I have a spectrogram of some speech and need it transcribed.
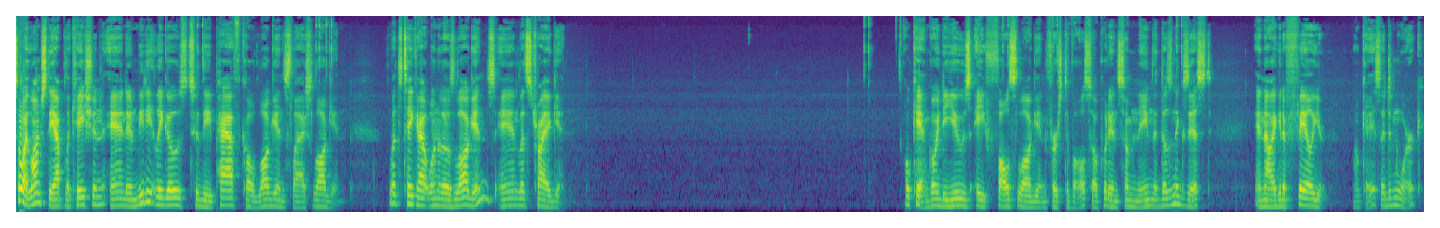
So I launch the application and immediately goes to the path called login slash login. Let's take out one of those logins and let's try again. Okay, I'm going to use a false login first of all, so I'll put in some name that doesn't exist, and now I get a failure. Okay, so it didn't work.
